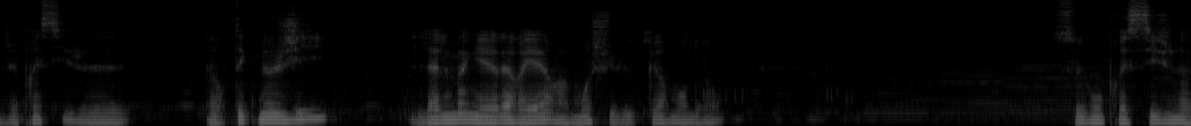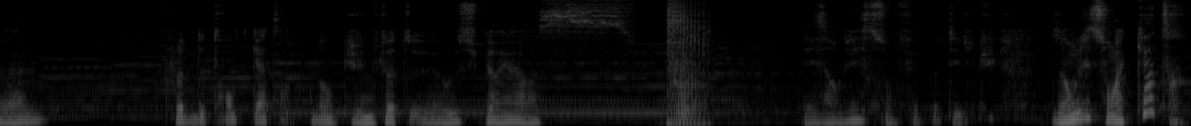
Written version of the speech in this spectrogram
J'apprécie. Je... Alors, technologie, l'Allemagne est à l'arrière. Moi, je suis clairement devant. Second prestige naval. Flotte de 34. Donc, j'ai une flotte euh, au supérieur à. les Anglais se sont fait poter le cul. Les Anglais sont à 4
